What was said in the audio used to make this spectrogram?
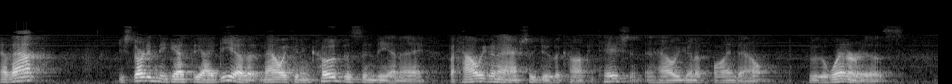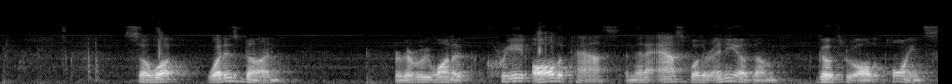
Now that you're starting to get the idea that now we can encode this in DNA, but how are we going to actually do the computation and how are we going to find out who the winner is? So what what is done? Remember, we want to create all the paths and then ask whether any of them go through all the points,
